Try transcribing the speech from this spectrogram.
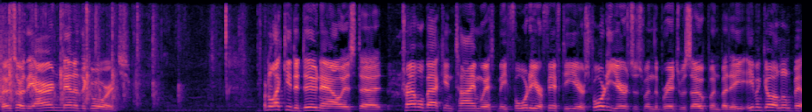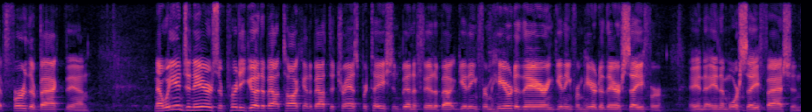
Those are the Iron Men of the Gorge. What I'd like you to do now is to travel back in time with me 40 or 50 years. 40 years is when the bridge was open, but even go a little bit further back then. Now, we engineers are pretty good about talking about the transportation benefit, about getting from here to there and getting from here to there safer, in, in a more safe fashion.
